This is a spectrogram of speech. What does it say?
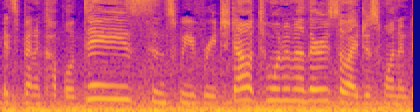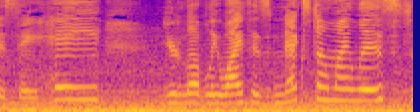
It's been a couple days since we've reached out to one another, so I just wanted to say hey. Your lovely wife is next on my list.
